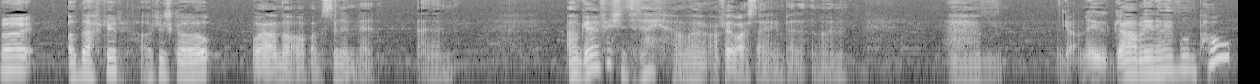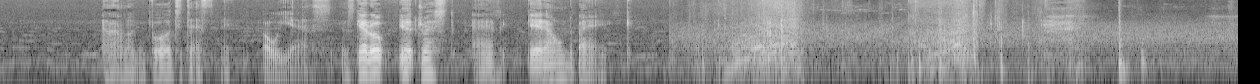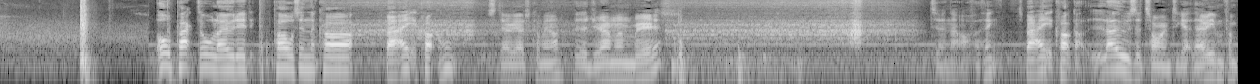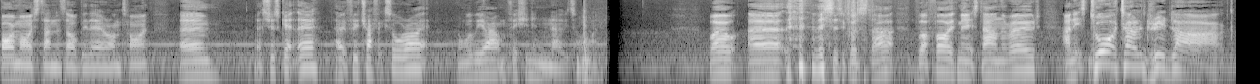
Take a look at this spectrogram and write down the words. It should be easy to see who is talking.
Speaker 1: Right, I'm knackered. I've just got up. Well, I'm not up, I'm still in bed. And I'm going fishing today, although I feel like staying in bed at the moment. Um, got a new Garbolino M1 pole, and I'm looking forward to testing it. Oh, yes. Let's get up, get dressed, and get on the bank.
Speaker 2: All packed, all loaded, poles in the car. About 8 o'clock. Stereo's coming on. Bit of drum and bass. Turn that off, I think. It's about 8 o'clock. Got loads of time to get there. Even from by my standards, I'll be there on time. Um, let's just get there. Hopefully, traffic's alright. And we'll be out and fishing in no time. Well, uh, this is a good start. We've got five minutes down the road, and it's total gridlock.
